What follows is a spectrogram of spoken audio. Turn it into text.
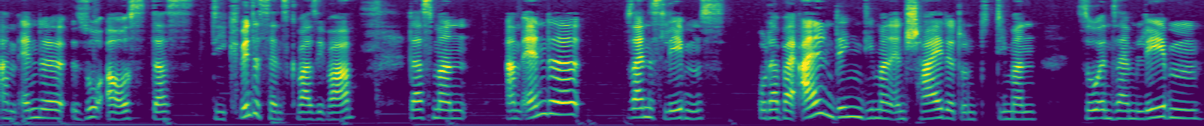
am Ende so aus, dass die Quintessenz quasi war, dass man am Ende seines Lebens oder bei allen Dingen, die man entscheidet und die man so in seinem Leben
